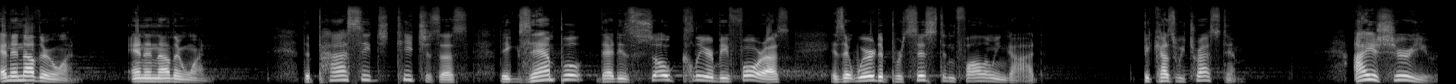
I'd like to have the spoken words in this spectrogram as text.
and another one and another one? The passage teaches us the example that is so clear before us is that we're to persist in following God because we trust Him. I assure you,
